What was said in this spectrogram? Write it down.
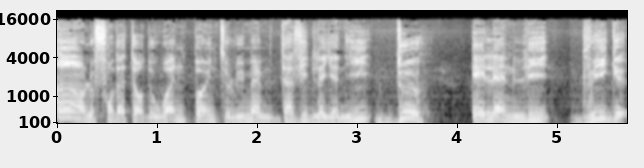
un, le fondateur de OnePoint lui-même, David Layani, deux, Hélène Lee Bouygues,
